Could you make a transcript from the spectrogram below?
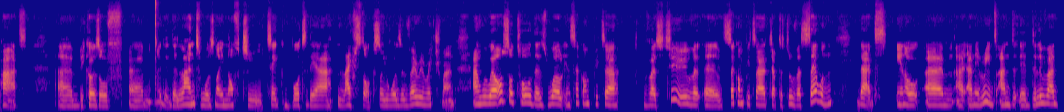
part um, because of um, the, the, land was not enough to take both their livestock. So he was a very rich man. And we were also told as well in Second Peter verse 2, Second uh, peter chapter 2 verse 7 that you know um and it reads and it delivered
